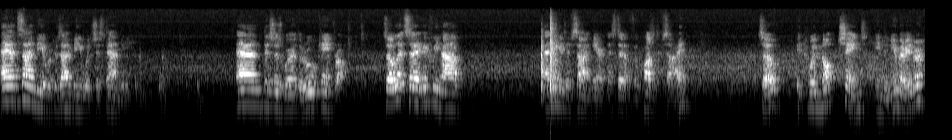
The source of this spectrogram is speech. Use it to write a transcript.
and sine B over cosine B, which is tan B. And this is where the rule came from. So let's say if we have a negative sign here instead of a positive sign, so it will not change in the numerator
